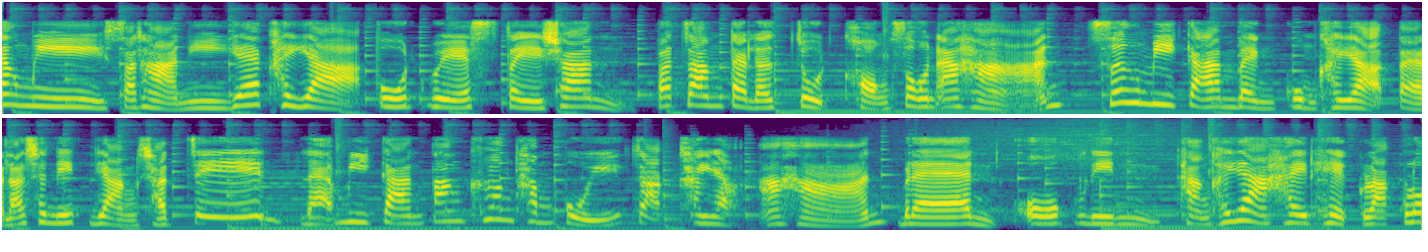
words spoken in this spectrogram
ยังมีสถานีแยกขยะ Food Waste Station ประจำแต่ละจุดของโซนอาหาร ซึ่งมีการแบ่งกลุ่มขยะแต่ละชนิดอย่างชัดเจน และมีการตั้งเครื่องทำปุ๋ยจากขยะอาหาร แบรนด์โอ๊กลินถังขยะไฮเทครักโล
